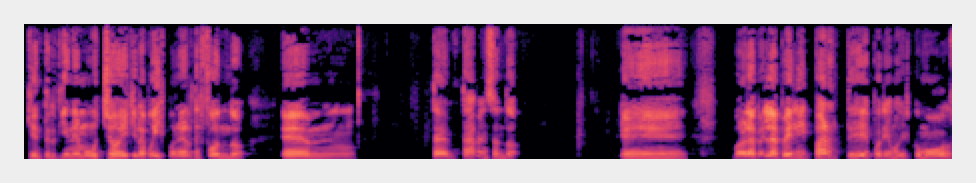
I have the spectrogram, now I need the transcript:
que entretiene mucho y que la podéis poner de fondo. Em, ta- estaba pensando. eh, bueno, la, la peli parte, podríamos ir como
